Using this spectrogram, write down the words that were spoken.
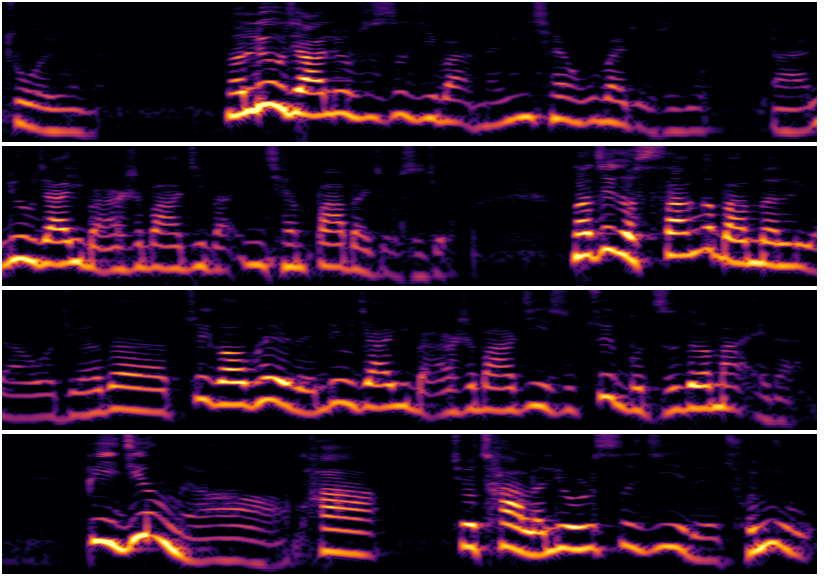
作用的。那六加六十四 G 版呢，一千五百九十九，哎，六加一百二十八 G 版一千八百九十九。那这个三个版本里啊，我觉得最高配的六加一百二十八 G 是最不值得买的，毕竟呢啊，它就差了六十四 G 的存储，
